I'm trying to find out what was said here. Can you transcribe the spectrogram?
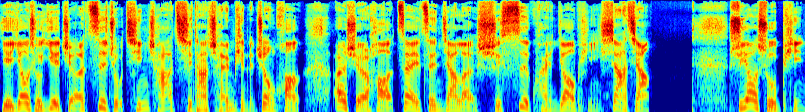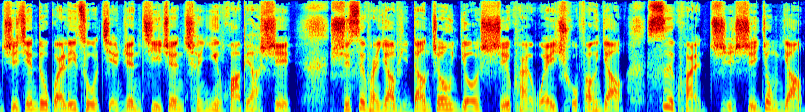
也要求业者自主清查其他产品的状况。二十二号再增加了十四款药品下架。食药署品质监督管理组检任技证陈应化表示，十四款药品当中有十款为处方药，四款只是用药。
